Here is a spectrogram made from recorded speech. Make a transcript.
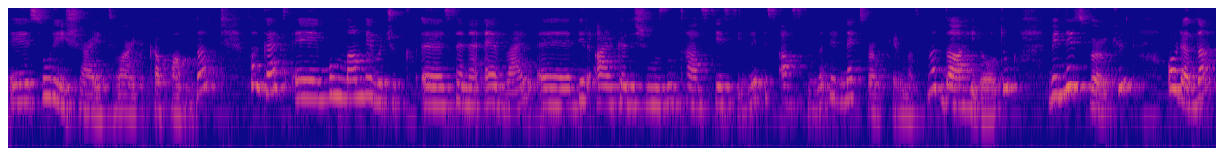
e, soru işareti vardı kafamda. Fakat e, bundan bir buçuk e, sene evvel e, bir arkadaşımızın tavsiyesiyle biz aslında bir network firmasına dahil olduk. Ve network'ün orada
